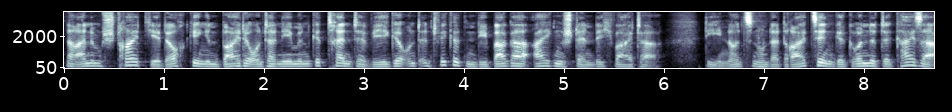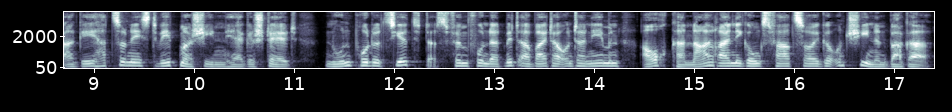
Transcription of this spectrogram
Nach einem Streit jedoch gingen beide Unternehmen getrennte Wege und entwickelten die Bagger eigenständig weiter. Die 1913 gegründete Kaiser AG hat zunächst Webmaschinen hergestellt. Nun produziert das 500 Mitarbeiterunternehmen auch Kanalreinigungsfahrzeuge und Schienenbagger.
